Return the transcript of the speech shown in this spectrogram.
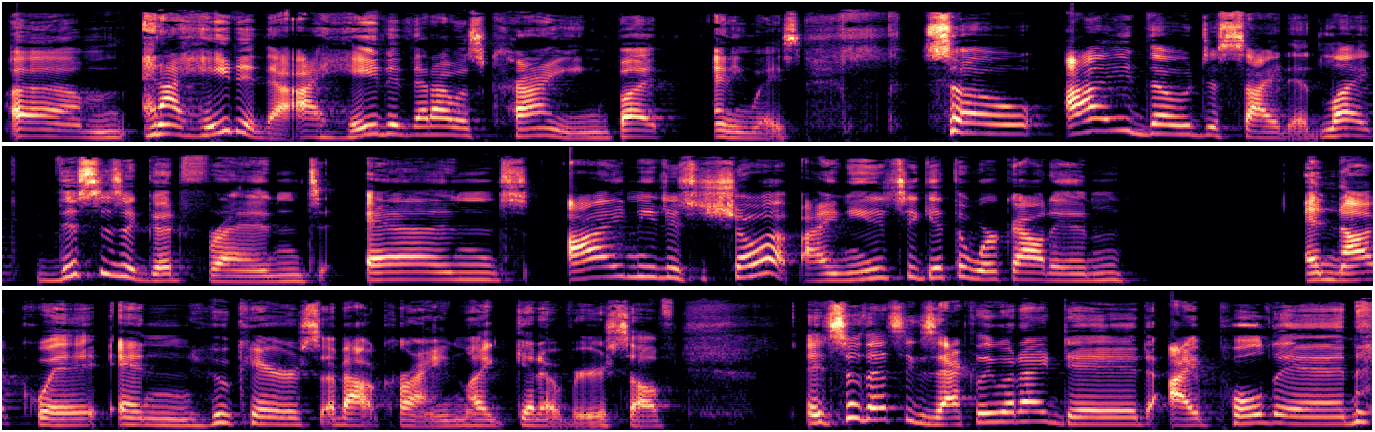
Um, and I hated that. I hated that I was crying. But, anyways, so I, though, decided like this is a good friend and I needed to show up. I needed to get the workout in and not quit. And who cares about crying? Like, get over yourself. And so that's exactly what I did. I pulled in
